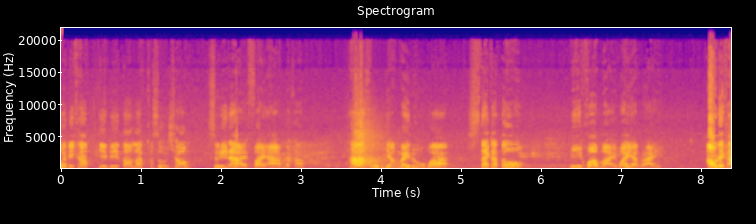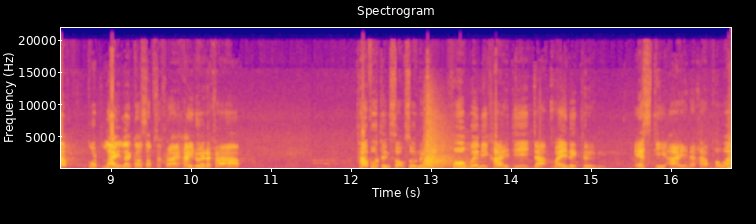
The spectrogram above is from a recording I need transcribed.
วัสดีครับ ยินดีต้อนรับเข้าสู่ช่องซีรีส์นายไฟอาร์มนะครับ ถ้าคุณยังไม่รู้ว่า s t a c c a t o มีความหมายว่าอย่างไร เอาเลยครับ กดไลค์และก็ Subscribe ให้ด้วยนะครับ ถ้าพูดถึง 2011คงไม่มีใครที่จะไม่นึกถึง STI นะครับ เพราะว่า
